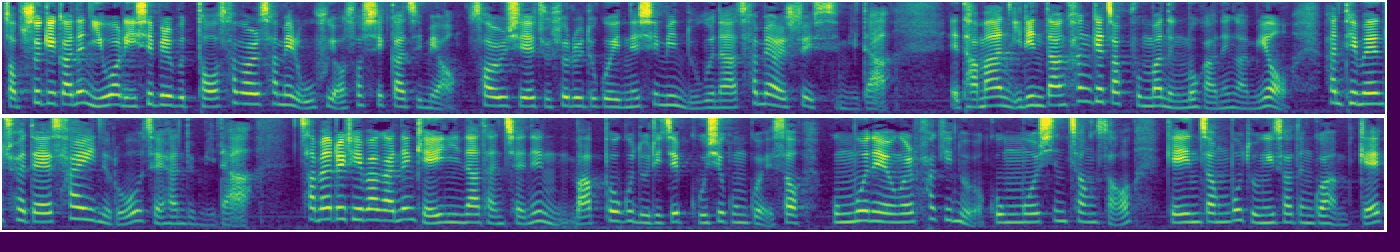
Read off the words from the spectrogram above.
접수 기간은 2월 20일부터 3월 3일 오후 6시까지며 서울시에 주소를 두고 있는 시민 누구나 참여할 수 있습니다. 다만 1인당 1개 작품만 응모 가능하며 한 팀은 최대 4인으로 제한됩니다. 참여를 희망하는 개인이나 단체는 마포구 누리집 고시공고에서 공모 내용을 확인 후 공모 신청서, 개인정보 동의서 등과 함께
